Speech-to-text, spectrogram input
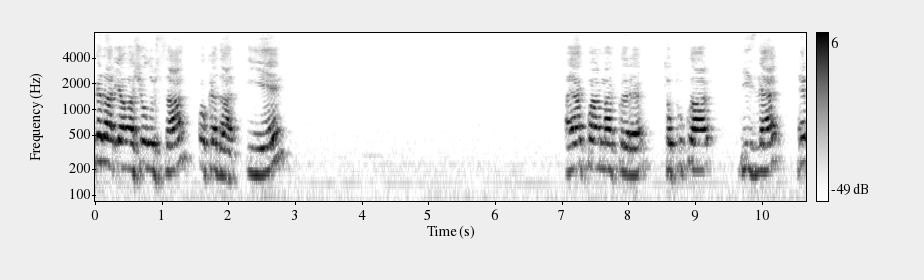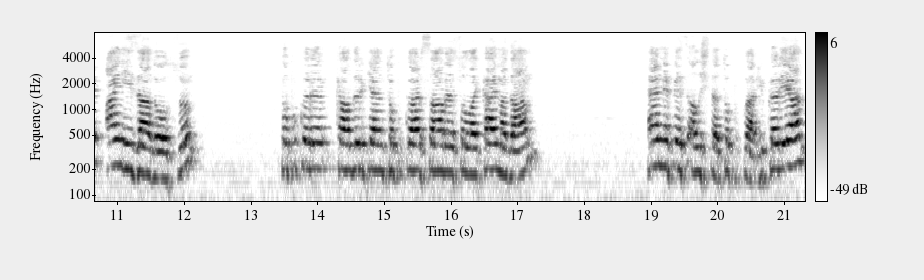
kadar yavaş olursa o kadar iyi. Ayak parmakları, topuklar, dizler hep aynı hizada olsun. Topukları kaldırırken topuklar sağa ve sola kaymadan her nefes alışta topuklar yukarıya,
